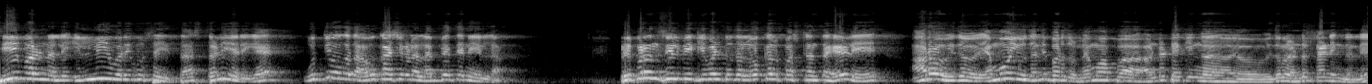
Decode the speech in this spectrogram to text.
ಸೀಬರ್ನಲ್ಲಿ ಇಲ್ಲಿವರೆಗೂ ಸಹಿತ ಸ್ಥಳೀಯರಿಗೆ ಉದ್ಯೋಗದ ಅವಕಾಶಗಳ ಲಭ್ಯತೆನೇ ಇಲ್ಲ. Preference will be given to the local first ಅಂತ ಹೇಳಿ ಆರೋ ಇದು ಎಮ್ಒ ದಲ್ಲಿ ಬರೆದ್ರು. ಮೆಮೋ ಆಫ್ ಅಂಡರ್ಟೇಕಿಂಗ್ ಇದ್ರ ಅಂಡರ್ಸ್ಟ್ಯಾಂಡಿಂಗ್ನಲ್ಲಿ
